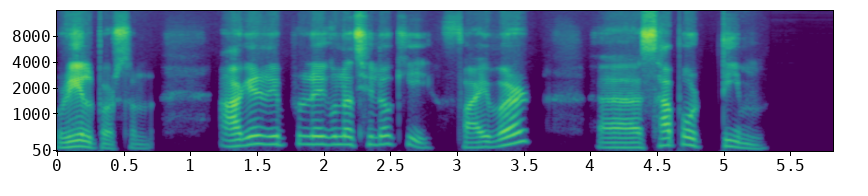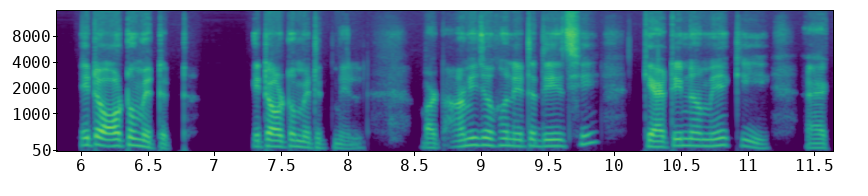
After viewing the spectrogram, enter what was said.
রিয়েল পারসন। আগের রিপ্লাইগুলা ছিল কি ফাইবার সাপোর্ট টিম। এটা অটোমেটেড। এটা অটোমেটেড মেইল। বাট আমি যখন এটা দিয়েছি, ক্যাটি নামে কি এক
